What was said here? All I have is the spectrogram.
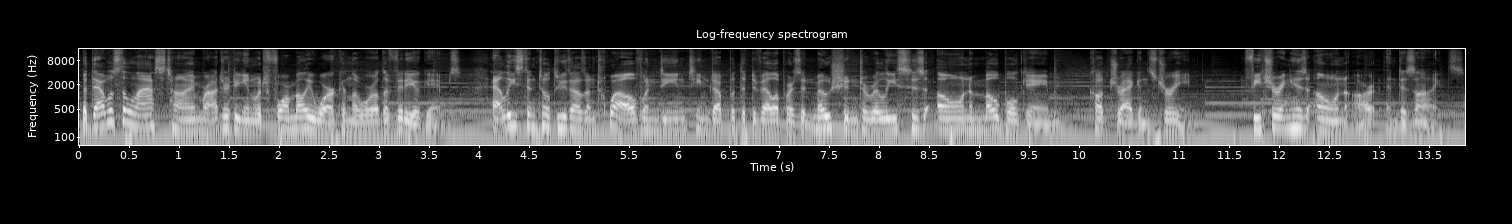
But that was the last time Roger Dean would formally work in the world of video games, at least until 2012 when Dean teamed up with the developers at Motion to release his own mobile game called Dragon's Dream featuring his own art and designs.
